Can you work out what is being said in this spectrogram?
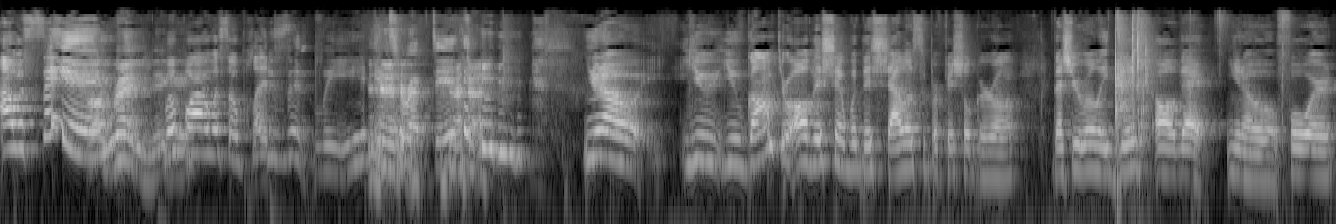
I was saying Already, nigga. before I was so pleasantly interrupted. you know, you you've gone through all this shit with this shallow, superficial girl that you really did all that, you know, for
